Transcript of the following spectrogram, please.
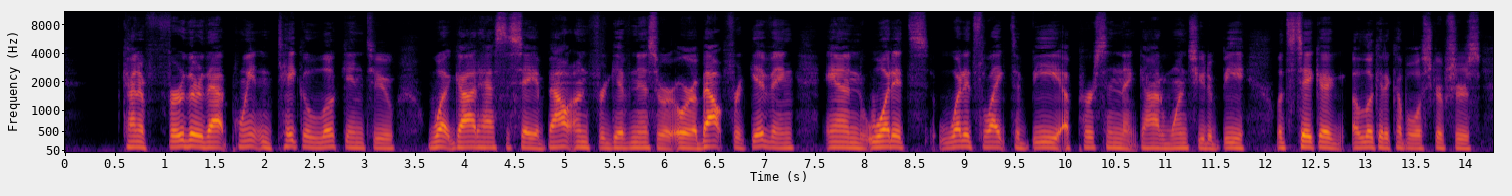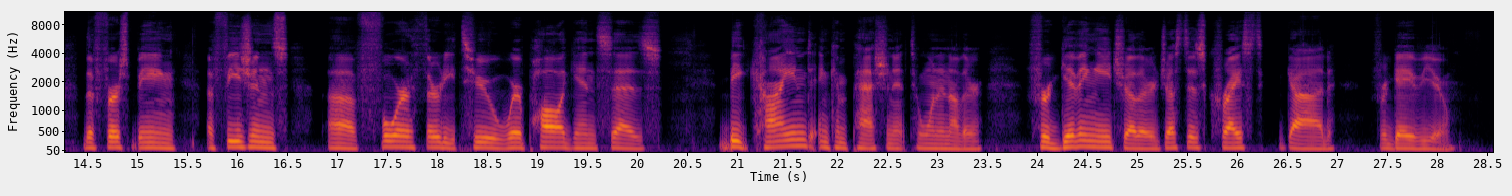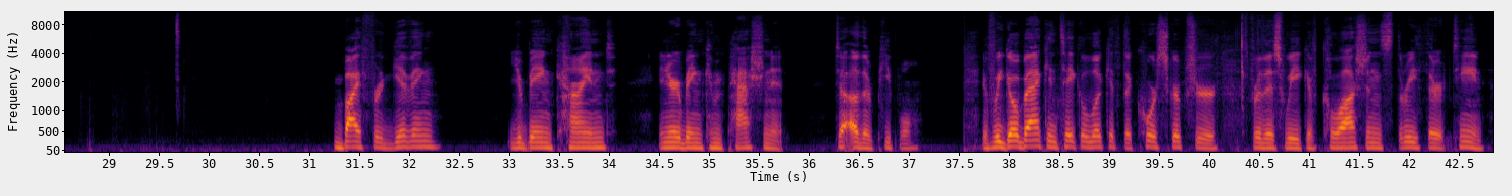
kind of further that point and take a look into what God has to say about unforgiveness or, or about forgiving and what it's, what it's like to be a person that God wants you to be. Let's take a, a look at a couple of scriptures. The first being Ephesians uh, 4.32 where Paul again says, be kind and compassionate to one another, forgiving each other just as Christ God forgave you. By forgiving, you're being kind, and you're being compassionate to other people. If we go back and take a look at the core scripture for this week of Colossians 3:13,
